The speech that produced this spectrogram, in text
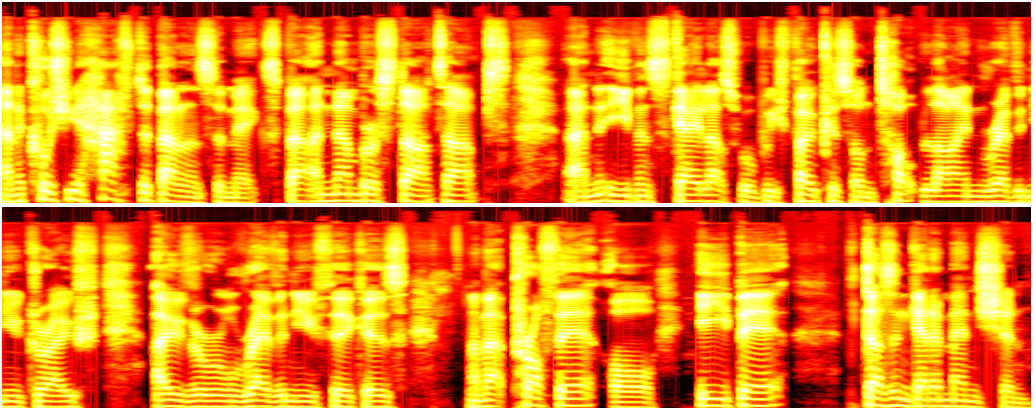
And of course, you have to balance the mix, but a number of startups and even scale ups will be focused on top line revenue growth, overall revenue figures, and that profit or EBIT doesn't get a mention.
